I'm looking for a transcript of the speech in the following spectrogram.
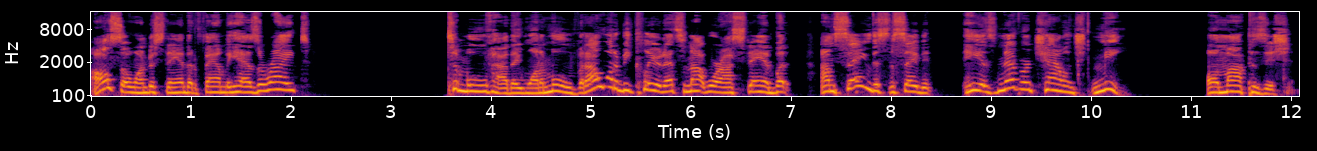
also understand that a family has a right to move how they want to move. But I want to be clear. That's not where I stand. But I'm saying this to say that he has never challenged me on my position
